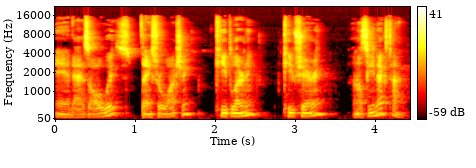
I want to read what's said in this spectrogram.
And as always, thanks for watching. Keep learning, keep sharing, and I'll see you next time.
